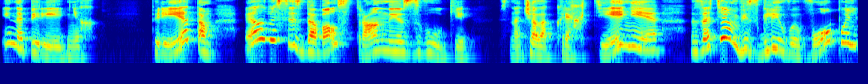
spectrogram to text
и на передних. При этом Элвис издавал странные звуки. Сначала кряхтение, затем визгливый вопль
